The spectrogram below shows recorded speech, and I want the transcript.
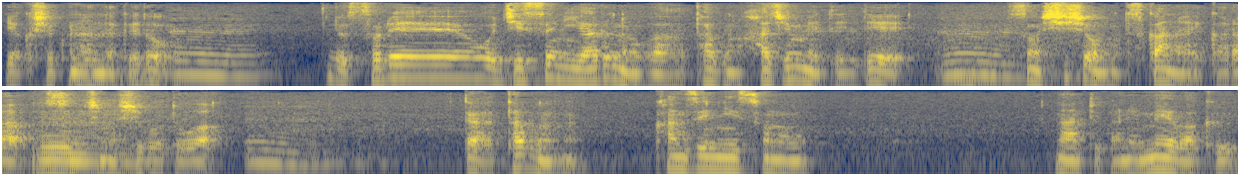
役職なんだけど、それを実際にやるのが多分初めてで、うん。その師匠もつかないから、うん。そっちの仕事は。うん。だから多分完全にそのなんていうかね迷惑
